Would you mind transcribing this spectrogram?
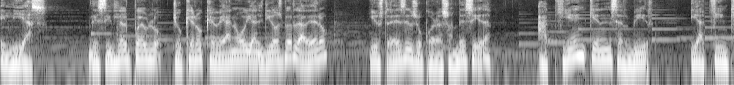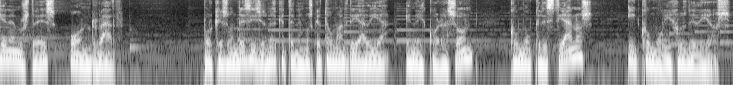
Elías. Decirle al pueblo, yo quiero que vean hoy al Dios verdadero y ustedes en su corazón decidan a quién quieren servir y a quién quieren ustedes honrar. Porque son decisiones que tenemos que tomar día a día en el corazón como cristianos y como hijos de Dios.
